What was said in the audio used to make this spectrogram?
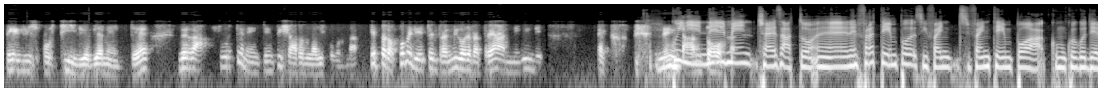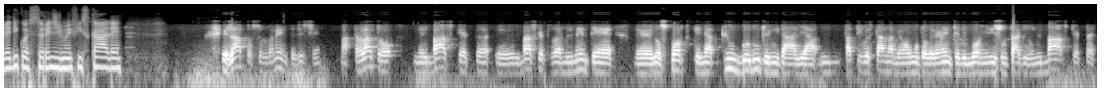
per gli sportivi ovviamente, verrà fortemente inficiato dalla riforma, che però come detto entra in vigore tra tre anni, quindi ecco, Quindi intanto- nel, men- cioè, esatto, eh, nel frattempo si fa, in, si fa in tempo a comunque godere di questo regime fiscale. Esatto, assolutamente, sì, sì. Ma tra l'altro nel basket, eh, il basket probabilmente è eh, lo sport che ne ha più goduto in Italia. Infatti quest'anno abbiamo avuto veramente dei buoni risultati con il basket,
